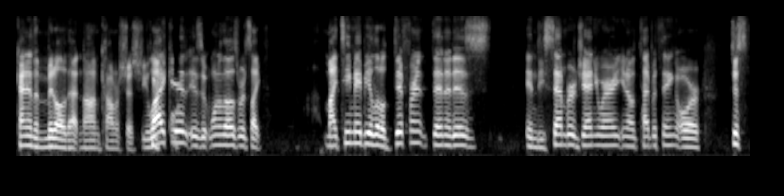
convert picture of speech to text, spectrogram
kind of in the middle of that non-conference stretch. Do you like it? Is it one of those where it's like my team may be a little different than it is in December, January, you know, type of thing, or just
